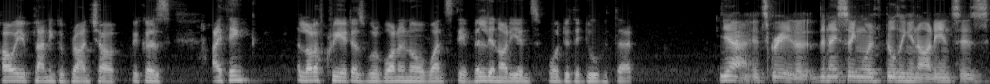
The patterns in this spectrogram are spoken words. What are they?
how are you planning to branch out? Because I think a lot of creators will want to know once they build an audience, what do they do with that? Yeah, it's great. The, the nice thing with building an audience is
